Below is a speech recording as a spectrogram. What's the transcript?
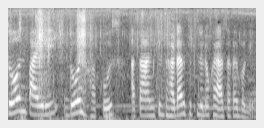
दोन पायरी दोन हापूस. आता आणखी झाडावर पिकलेलो काय असं काय बघूया.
